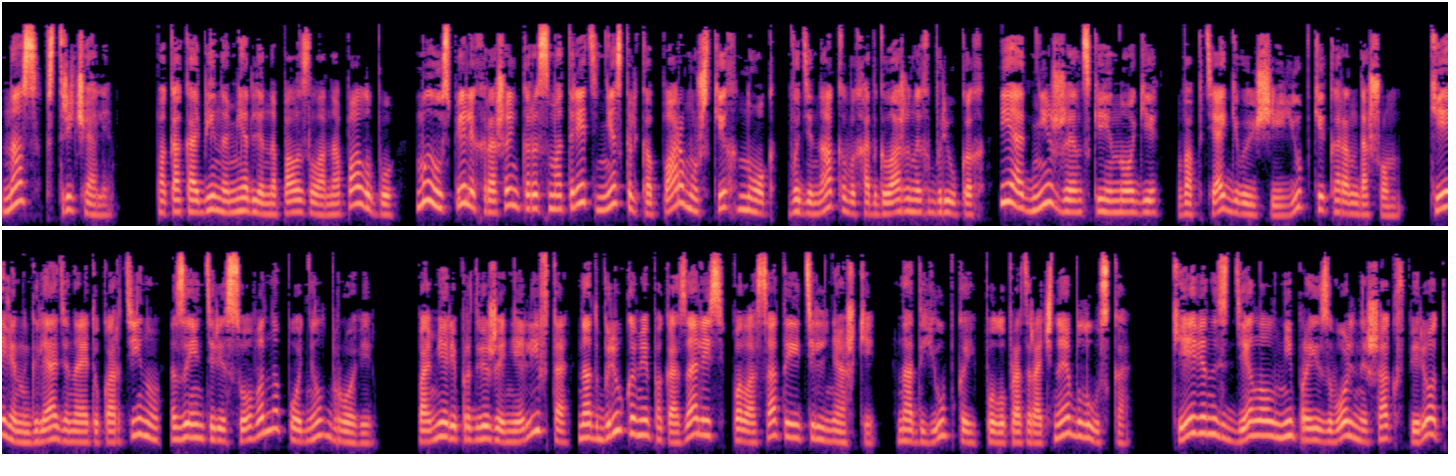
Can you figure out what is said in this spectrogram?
Нас встречали. Пока кабина медленно ползла на палубу, мы успели хорошенько рассмотреть несколько пар мужских ног в одинаковых отглаженных брюках и одни женские ноги в обтягивающей юбке карандашом. Кевин, глядя на эту картину, заинтересованно поднял брови. По мере продвижения лифта над брюками показались полосатые тельняшки, над юбкой полупрозрачная блузка. Кевин сделал непроизвольный шаг вперед,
